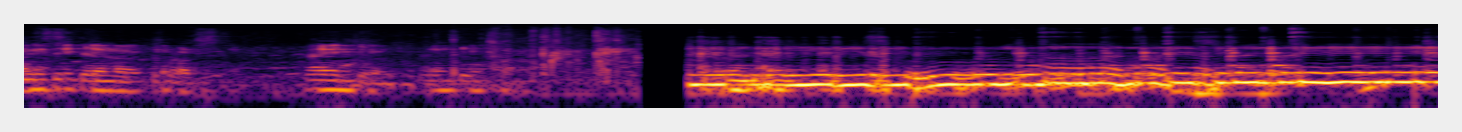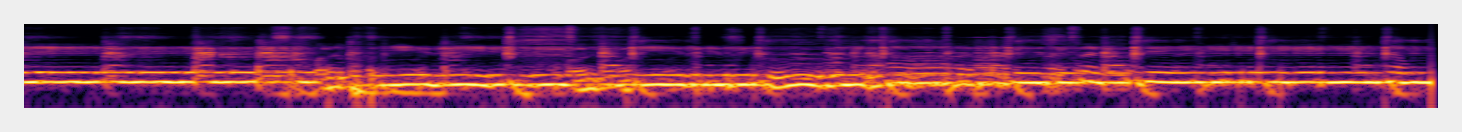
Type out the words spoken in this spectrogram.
ಅನಿಸಿಕೆಯನ್ನು ವ್ಯಕ್ತಪಡಿಸ್ತೇನೆ. Thank you thank you school ഒന്നിരി ഒന്നിരി സൂഹാ കൃഷ്ണേ നമ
